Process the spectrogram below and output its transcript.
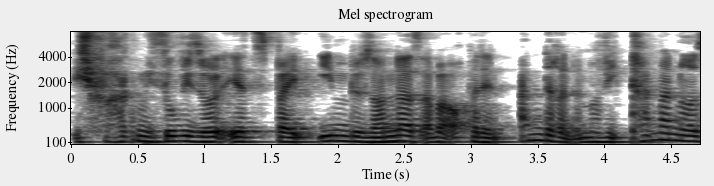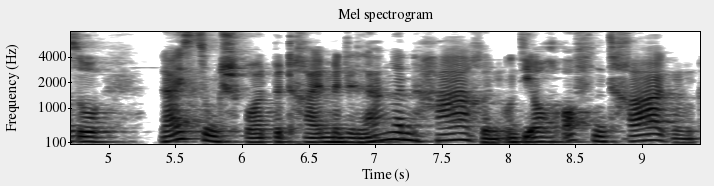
Ich frage mich sowieso jetzt bei ihm besonders, aber auch bei den anderen immer, wie kann man nur so Leistungssport betreiben mit langen Haaren und die auch offen tragen.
